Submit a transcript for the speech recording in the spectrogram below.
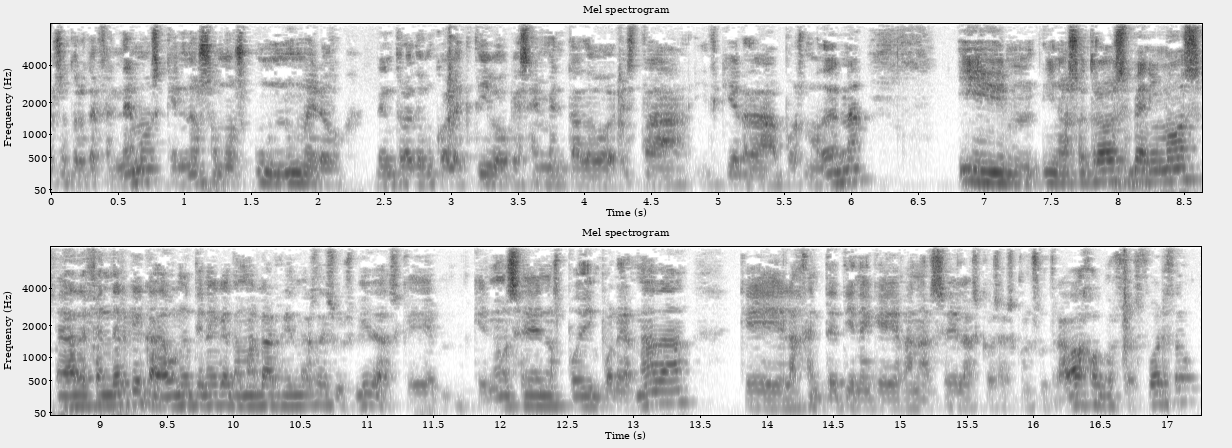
nosotros defendemos, que no somos un número dentro de un colectivo que se ha inventado esta izquierda posmoderna. Y, y, nosotros venimos a defender que cada uno tiene que tomar las riendas de sus vidas, que, que no se nos puede imponer nada, que la gente tiene que ganarse las cosas con su trabajo, con su esfuerzo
